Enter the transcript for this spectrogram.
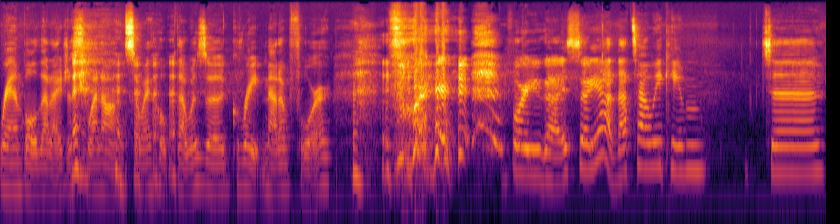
ramble that I just went on. so I hope that was a great metaphor for for you guys. So yeah, that's how we came to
